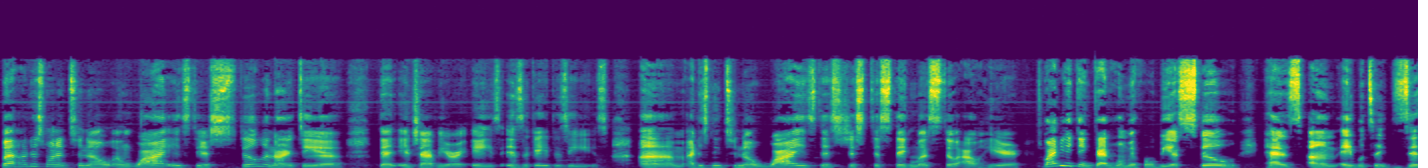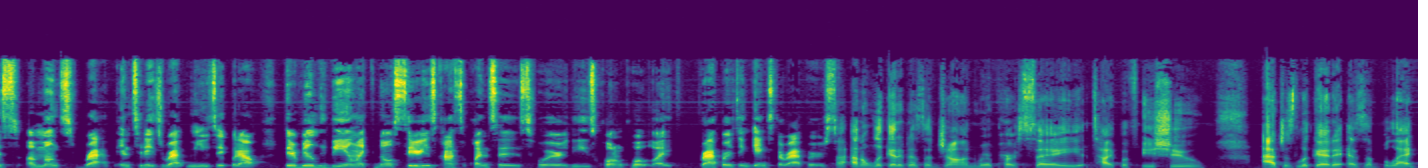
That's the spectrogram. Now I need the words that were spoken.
but I just wanted to know, and why is there still an idea that HIV or AIDS is a gay disease? Um, I just need to know why is this just the stigma still out here? Why do you think that homophobia still has um able to exist amongst rap in today's rap music without there really being like you know serious consequences for these quote unquote like rappers and gangster rappers? I don't look at it as a genre per se type of issue. I just look at it as a black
